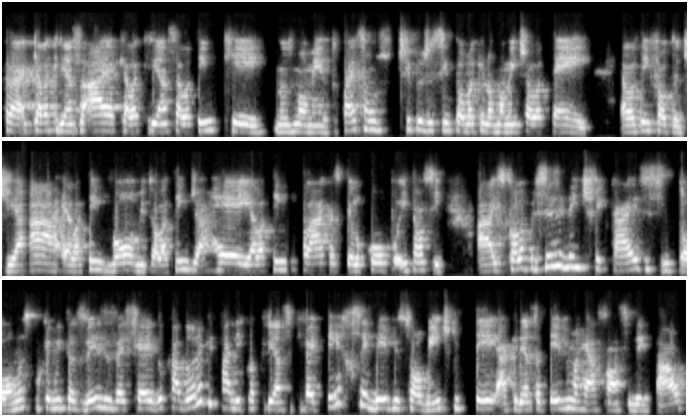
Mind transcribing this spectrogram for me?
para aquela criança, ah, aquela criança ela tem o quê nos momentos? Quais são os tipos de sintoma que normalmente ela tem? Ela tem falta de ar, ela tem vômito, ela tem diarreia, ela tem placas pelo corpo. Então, assim, a escola precisa identificar esses sintomas, porque muitas vezes vai ser a educadora que está ali com a criança que vai perceber visualmente que te, a criança teve uma reação acidental.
